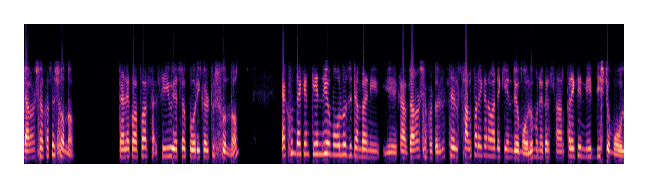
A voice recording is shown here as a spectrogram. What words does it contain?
জারণ সংখ্যা হচ্ছে শূন্য। তাহলে copper C U S O four equal to শূন্য। এখন দেখেন কেন্দ্রীয় মৌল যদি আমরা জারণ সংখ্যা তুলি সালফার এখানে আমাদের কেন্দ্রীয় মৌল, মনে করেন সালফার একটি নির্দিষ্ট মৌল,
